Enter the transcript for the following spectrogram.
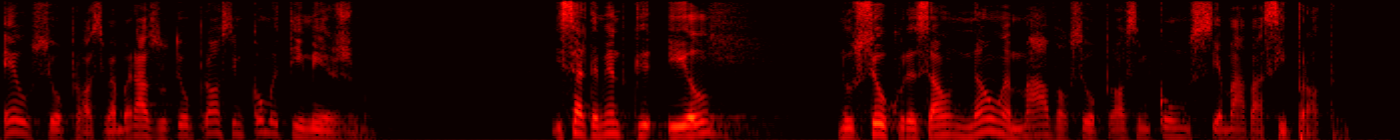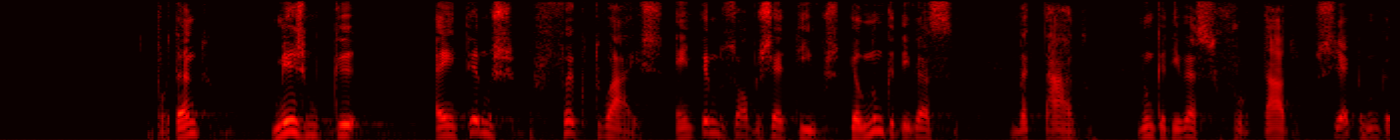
é o seu próximo. Amarás o teu próximo como a ti mesmo. E certamente que ele no seu coração, não amava o seu próximo como se amava a si próprio. E, portanto, mesmo que em termos factuais, em termos objetivos, ele nunca tivesse matado, nunca tivesse furtado, se é que nunca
